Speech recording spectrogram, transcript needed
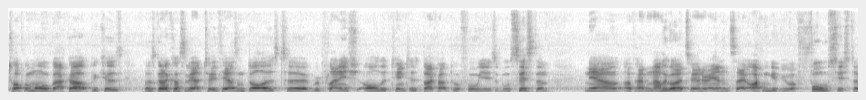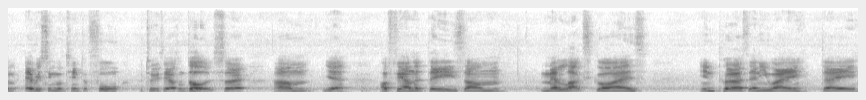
top them all back up because it was going to cost about $2,000 to replenish all the tinters back up to a full usable system. Now, I've had another guy turn around and say, I can give you a full system, every single tinter full, for $2,000. So, um, yeah, I've found that these um, Metalux guys in Perth anyway, they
